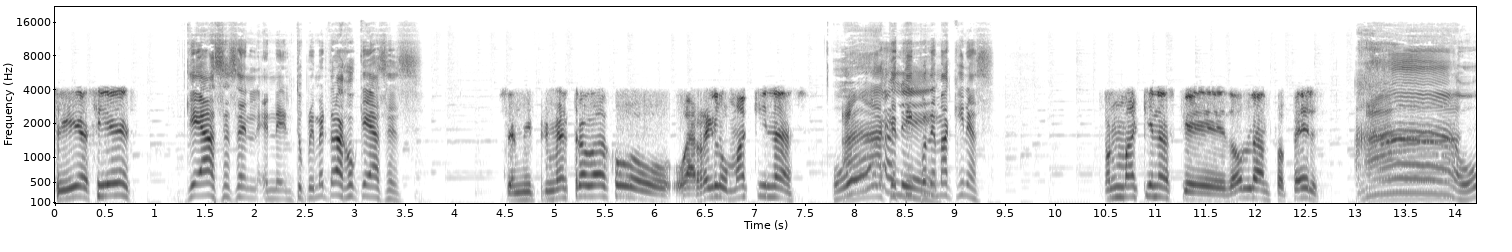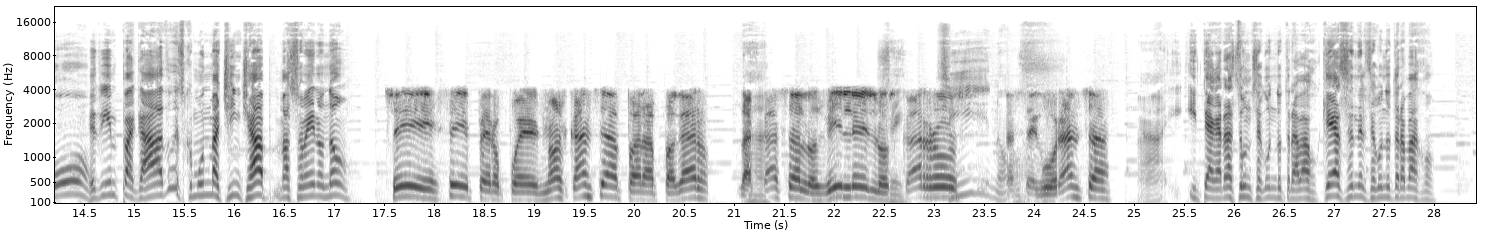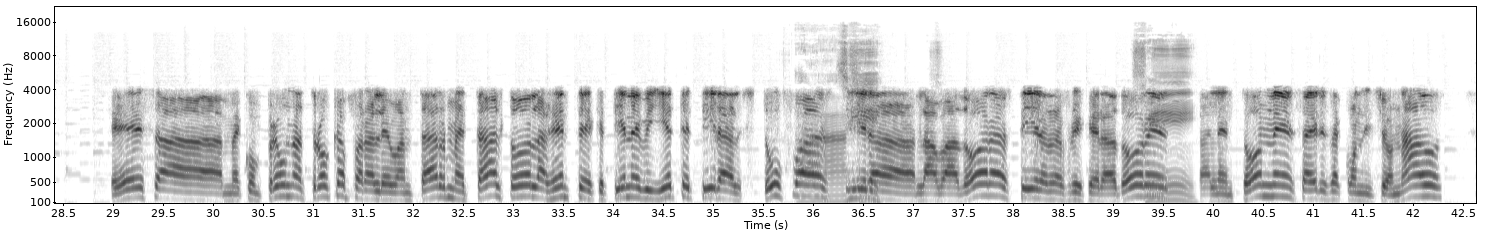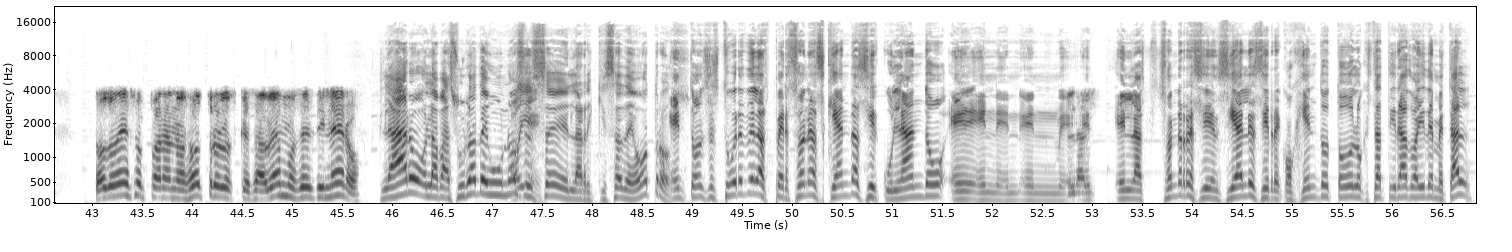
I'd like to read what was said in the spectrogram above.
Sí, así es. ¿Qué haces en, en- en tu primer trabajo? ¿Qué haces? En mi primer trabajo arreglo máquinas. Ah, ¿qué tipo de máquinas? Son máquinas que doblan papel. Ah, oh. Es bien pagado, es como un machine shop, más o menos, ¿no? Sí, sí, pero pues no alcanza para pagar la Ajá. casa, los biles, los Sí. carros, Sí, no. la aseguranza. Ah, y te agarraste un segundo trabajo. ¿Qué haces en el segundo trabajo? Esa, me compré una troca para levantar metal. Toda la gente que tiene billete tira estufas, Ah, sí. tira lavadoras, tira refrigeradores, Sí. calentones, aires acondicionados. Todo eso para nosotros los que sabemos es dinero. Claro, la basura de unos Oye. es eh, la riqueza de otros. Entonces, tú eres de las personas que andas circulando en, en- en- en- Las- en- en las zonas residenciales y recogiendo todo lo que está tirado ahí de metal.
